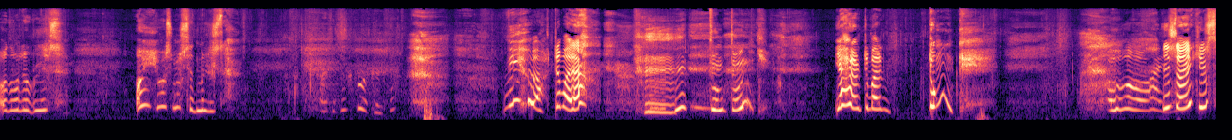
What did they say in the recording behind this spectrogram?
Og det var dårlig lys. Oi, hva som har skjedd med lyset? Vi hørte bare Dunk, dunk. Jeg hørte bare dunk. Vi så i kryss.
